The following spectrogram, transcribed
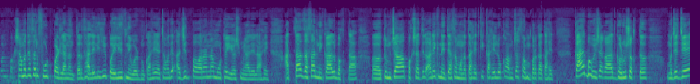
पण पक्षामध्ये सर फूट पडल्यानंतर झालेली ही पहिलीच निवडणूक आहे याच्यामध्ये अजित पवारांना मोठं यश मिळालेलं आहे. आत्ता जसा निकाल बघता तुमच्या पक्षातील अनेक नेते असं म्हणत आहेत की काही लोक आमच्या संपर्कात आहेत. काय भविष्यकाळात घडू शकतं? म्हणजे जे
